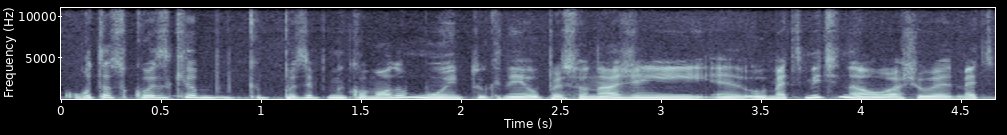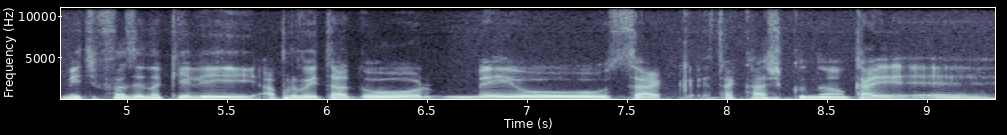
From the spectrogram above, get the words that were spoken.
outras coisas que, eu, que, por exemplo, me incomodam muito, que nem o personagem... É, o Matt Smith, não. Eu acho o Matt Smith fazendo aquele aproveitador meio sarcástico, não, é,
